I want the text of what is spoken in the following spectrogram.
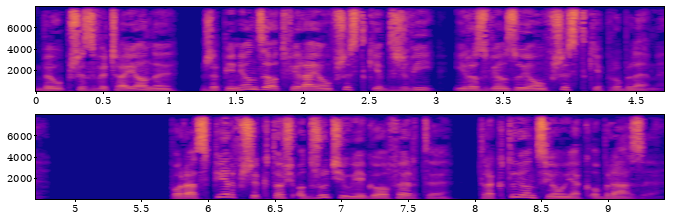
Był przyzwyczajony, że pieniądze otwierają wszystkie drzwi i rozwiązują wszystkie problemy. Po raz pierwszy ktoś odrzucił jego ofertę, traktując ją jak obrazę.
